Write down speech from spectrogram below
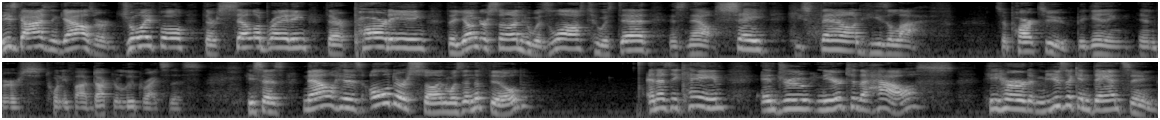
These guys and gals are joyful, they're celebrating, they're partying. The younger son who was lost, who was dead, is now safe. He's found, he's alive. So, part two, beginning in verse 25, Dr. Luke writes this. He says, Now his older son was in the field, and as he came and drew near to the house, he heard music and dancing.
